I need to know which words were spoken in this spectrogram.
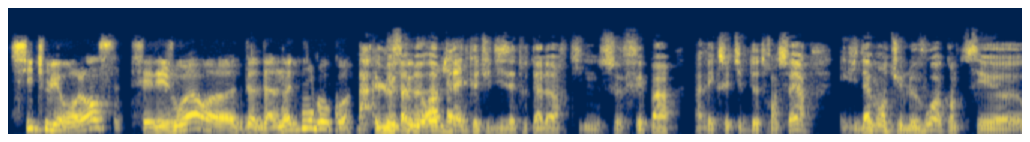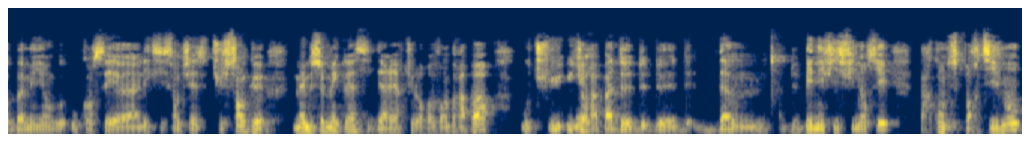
si tu les relances, c'est des joueurs euh, d'un autre niveau quoi. Bah, le que- fameux upgrade que tu disais tout à l'heure, qui ne se fait pas avec ce type de transfert, évidemment, tu le vois quand c'est euh, Aubameyang ou quand c'est euh, Alexis Sanchez. Tu sens que même ce mec-là, si derrière tu le revendras pas, ou tu, il y aura pas de de de de, de bénéfice financier. Par contre, sportivement,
